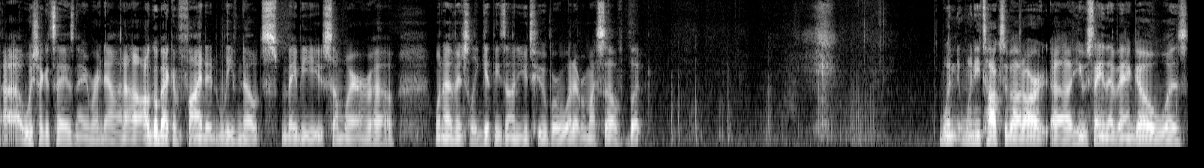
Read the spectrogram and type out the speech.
I wish I could say his name right now, and I'll go back and find it and leave notes maybe somewhere uh, when I eventually get these on YouTube or whatever myself. But when when he talks about art, uh, he was saying that Van Gogh was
